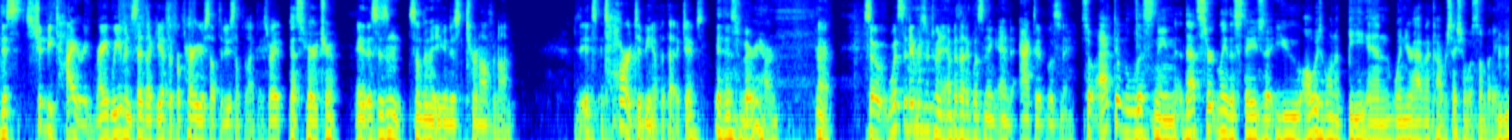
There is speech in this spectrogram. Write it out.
this should be tiring, right? We even said like you have to prepare yourself to do something like this, right? That's very true. This isn't something that you can just turn off and on. It's it's hard to be empathetic, James. It is very hard. All right. So, what's the difference between empathetic listening and active listening? So active listening, that's certainly the stage that you always want to be in when you're having a conversation with somebody. Mm-hmm.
